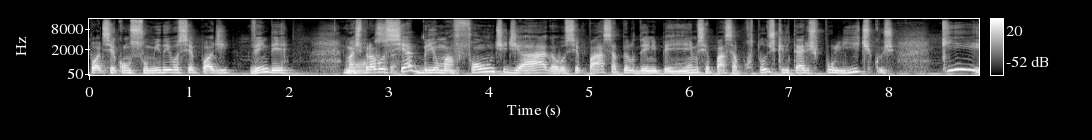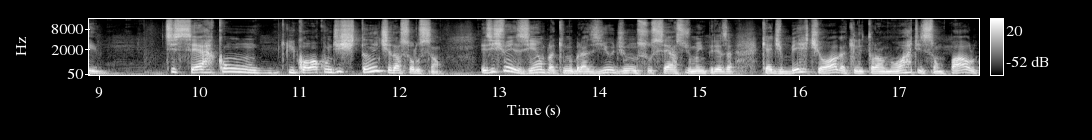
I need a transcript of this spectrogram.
pode ser consumida e você pode vender. Mas para você abrir uma fonte de água, você passa pelo DNPM, você passa por todos os critérios políticos que te cercam e colocam distante da solução. Existe um exemplo aqui no Brasil de um sucesso de uma empresa que é de Bertioga, aqui litoral norte de São Paulo,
